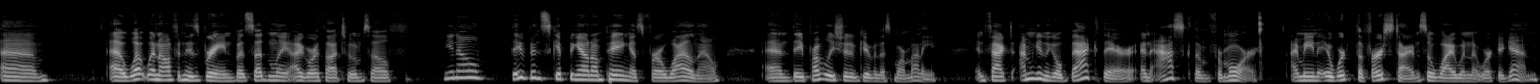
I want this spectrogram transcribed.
um, uh, what went off in his brain, but suddenly Igor thought to himself, you know, they've been skipping out on paying us for a while now, and they probably should have given us more money. In fact, I'm going to go back there and ask them for more. I mean, it worked the first time, so why wouldn't it work again?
